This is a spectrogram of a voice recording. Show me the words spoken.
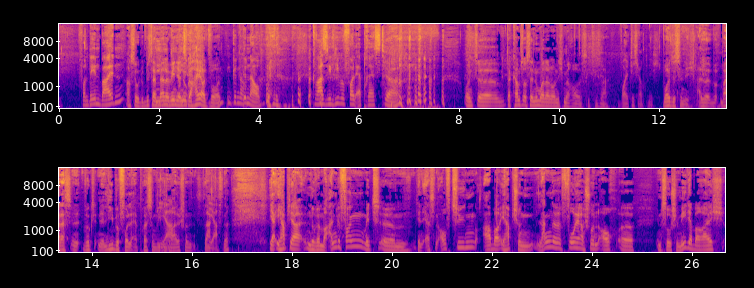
von den beiden. Ach so, du bist dann Die mehr oder weniger nur geheiert worden. Genau. Genau. Quasi liebevoll erpresst. Ja. Und äh, da kamst du aus der Nummer dann noch nicht mehr raus, sozusagen. Wollte ich auch nicht. Wolltest du nicht. Also war das äh, wirklich eine liebevolle Erpressung, wie Ja. du gerade schon sagtest. Ne? Ja, ihr habt ja im November angefangen mit ähm, den ersten Aufzügen, aber ihr habt schon lange vorher schon auch äh, im Social-Media-Bereich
